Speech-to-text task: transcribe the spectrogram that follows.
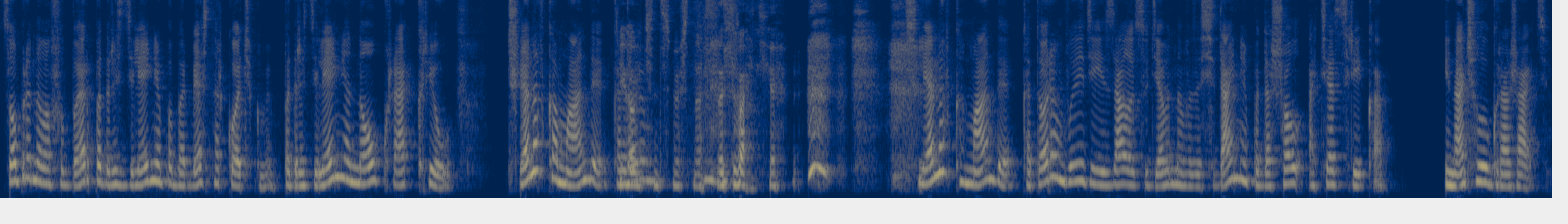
собранного ФБР подразделения по борьбе с наркотиками, подразделение No Crack Crew, членов команды, которым... И очень смешное название. Членов команды, которым, выйдя из зала судебного заседания, подошел отец Рика и начал угрожать.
